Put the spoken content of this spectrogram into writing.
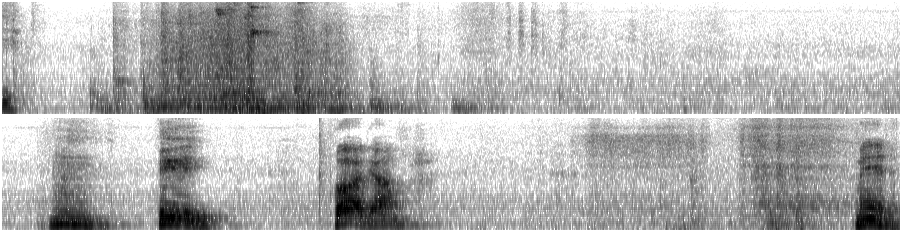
ميرسي إيه اقعد يا عمرو مالك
